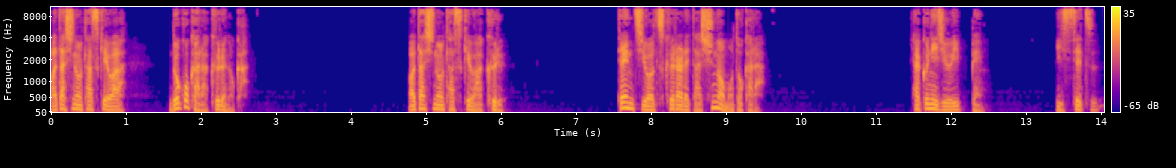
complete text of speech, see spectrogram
私の助けはどこから来るのか。私の助けは来る。天地を作られた主のもとから。121編、一節、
